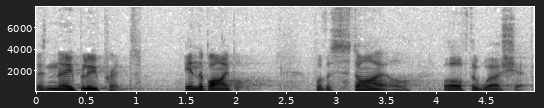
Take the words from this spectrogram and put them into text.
there's no blueprint in the Bible for the style of the worship.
